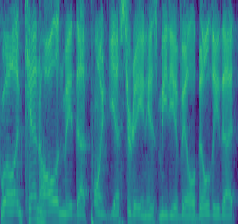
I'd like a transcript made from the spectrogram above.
Well, and Ken Holland made that point yesterday in his media availability that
